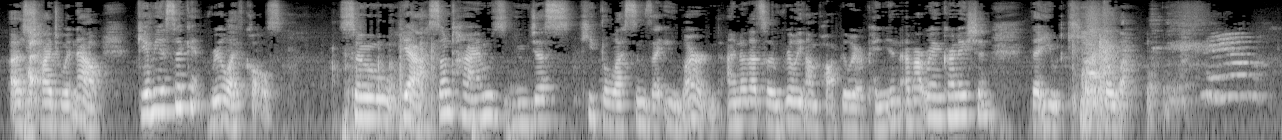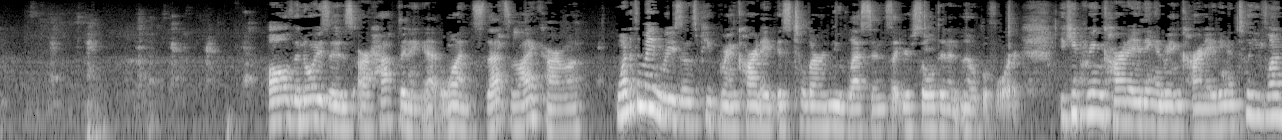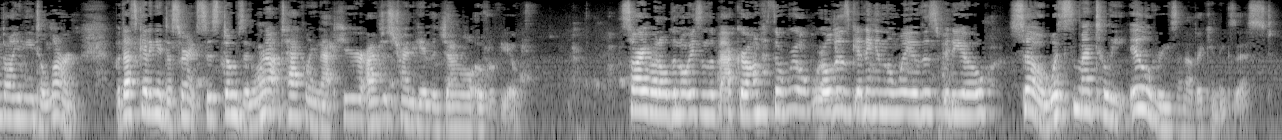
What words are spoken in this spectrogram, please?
us tied to it now. Give me a second, real life calls. So yeah, sometimes you just keep the lessons that you learned. I know that's a really unpopular opinion about reincarnation, that you would keep the all the noises are happening at once. That's my karma. One of the main reasons people reincarnate is to learn new lessons that your soul didn't know before. You keep reincarnating and reincarnating until you've learned all you need to learn. But that's getting into certain systems, and we're not tackling that here. I'm just trying to give a general overview. Sorry about all the noise in the background. The real world is getting in the way of this video. So, what's the mentally ill reason Otherkin exist?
